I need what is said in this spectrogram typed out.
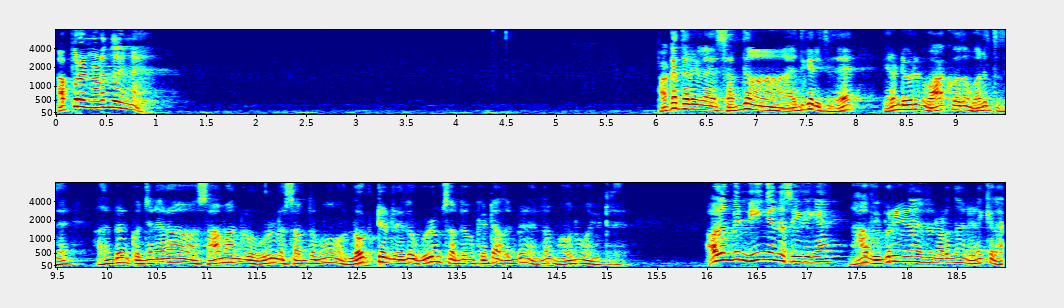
அப்புறம் நடந்தது என்ன? பக்கத்தறையில் சப்தம் அதிகரித்தது. இரண்டு பேருக்கு வாக்குவாதம் வலுத்தது. அதன் பின் கொஞ்ச நேரம் சாமான்கள் உருள சப்தமும் லொட்டுன்ற ஏதோ விழும் சப்தமும் கேட்டு அதன் பிறகு எல்லாம் மௌனமாகிட்டுது அதன் பின் நீங்கள் என்ன செய்தீங்க? நான் விபரீதம் எதுவும் நடந்ததுன்னு நினைக்கல.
